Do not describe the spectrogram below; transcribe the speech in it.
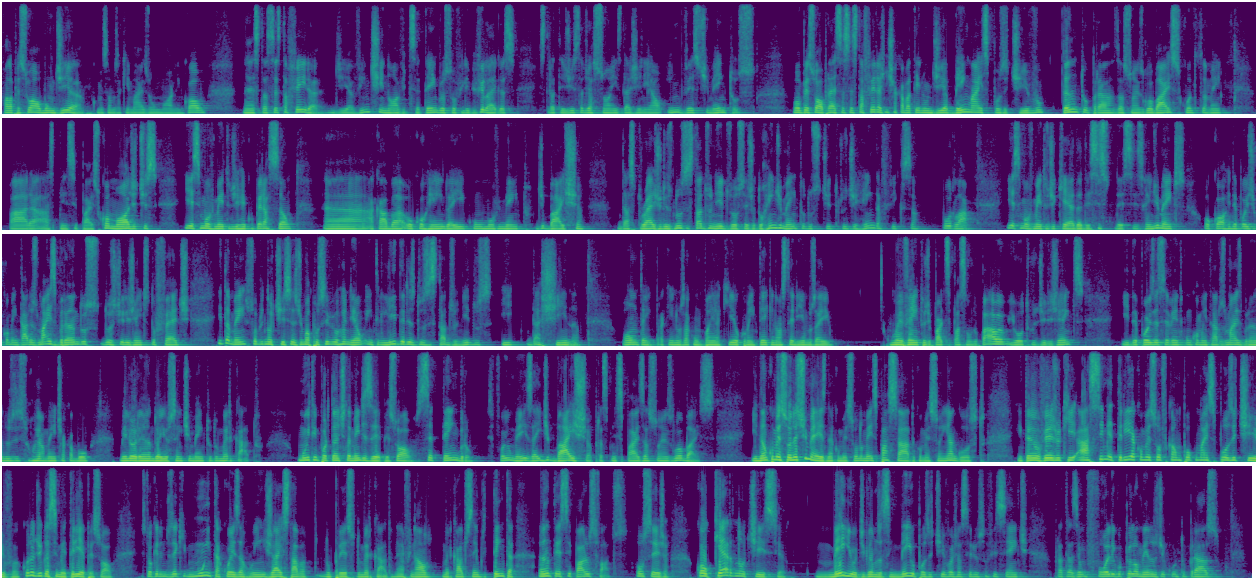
Fala pessoal, bom dia. Começamos aqui mais um Morning Call. Nesta sexta-feira, dia 29 de setembro, eu sou Felipe Vilegas, estrategista de ações da Genial Investimentos. Bom, pessoal, para essa sexta-feira a gente acaba tendo um dia bem mais positivo, tanto para as ações globais quanto também para as principais commodities. E esse movimento de recuperação uh, acaba ocorrendo aí com um movimento de baixa das treasuries nos Estados Unidos, ou seja, do rendimento dos títulos de renda fixa por lá. E esse movimento de queda desses, desses rendimentos ocorre depois de comentários mais brandos dos dirigentes do Fed e também sobre notícias de uma possível reunião entre líderes dos Estados Unidos e da China. Ontem, para quem nos acompanha aqui, eu comentei que nós teríamos aí um evento de participação do Powell e outros dirigentes e depois desse evento com comentários mais brandos, isso realmente acabou melhorando aí o sentimento do mercado. Muito importante também dizer, pessoal, setembro foi um mês aí de baixa para as principais ações globais. E não começou neste mês, né? Começou no mês passado, começou em agosto. Então eu vejo que a assimetria começou a ficar um pouco mais positiva. Quando eu digo assimetria, pessoal, estou querendo dizer que muita coisa ruim já estava no preço do mercado. Né? Afinal, o mercado sempre tenta antecipar os fatos. Ou seja, qualquer notícia meio, digamos assim, meio positiva já seria o suficiente para trazer um fôlego, pelo menos de curto prazo,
